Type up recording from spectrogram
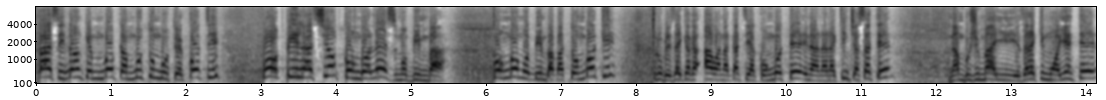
mpasi donk mboka mbutumbutu ekoti population congolaise mobimba congo mobimba batomboki trouble ezalaki kaka awa na kati ya congo te na, na, na kinshasa te na mbujimai ezalaki moyen te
